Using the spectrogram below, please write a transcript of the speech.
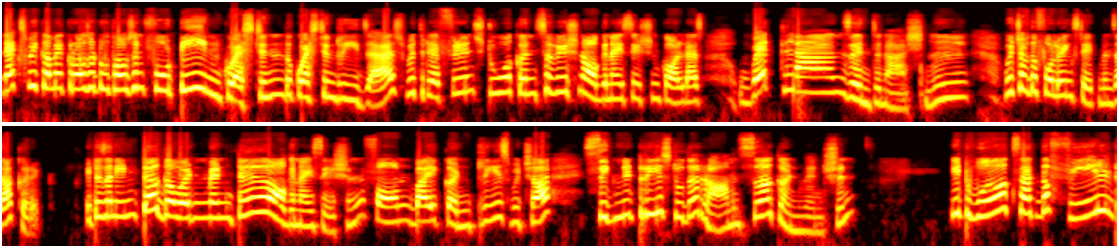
Next, we come across a 2014 question. The question reads as, with reference to a conservation organization called as Wetlands International, which of the following statements are correct? It is an intergovernmental organization formed by countries which are signatories to the Ramsar Convention. It works at the field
